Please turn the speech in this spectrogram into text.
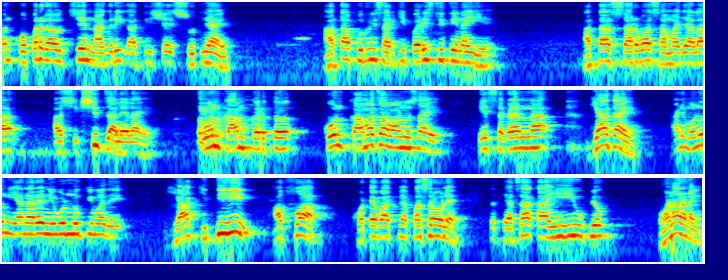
पण कोपरगावचे नागरिक अतिशय सुज्ञ आहेत. आता पूर्वीसारखी परिस्थिती नाही आहे आता सर्व समाजाला अशिक्षित झालेला आहे. कोण काम करतं कोण कामाचा माणूस आहे हे सगळ्यांना ज्ञात आहे. आणि म्हणून येणाऱ्या निवडणुकीमध्ये ह्या कितीही अफवा खोट्या बातम्या पसरवल्या तर त्याचा काहीही उपयोग होणार नाही.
